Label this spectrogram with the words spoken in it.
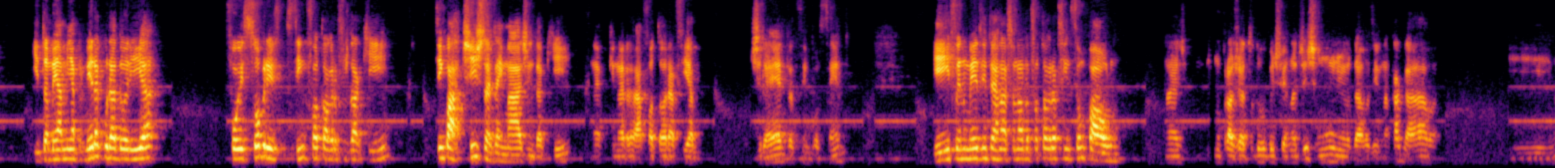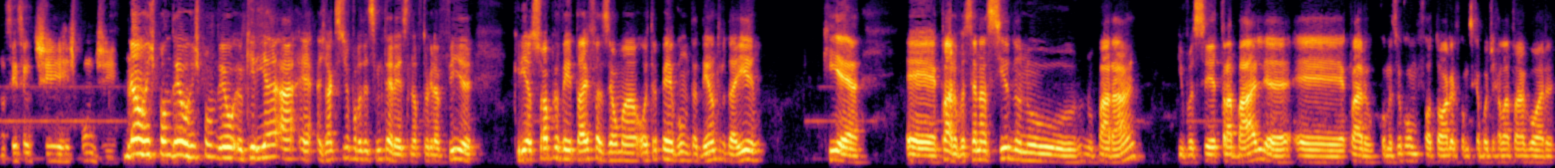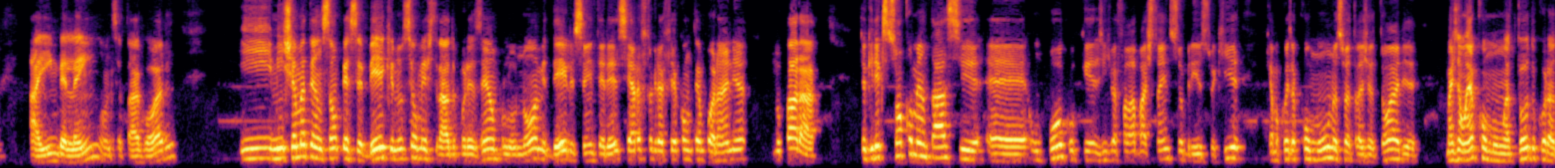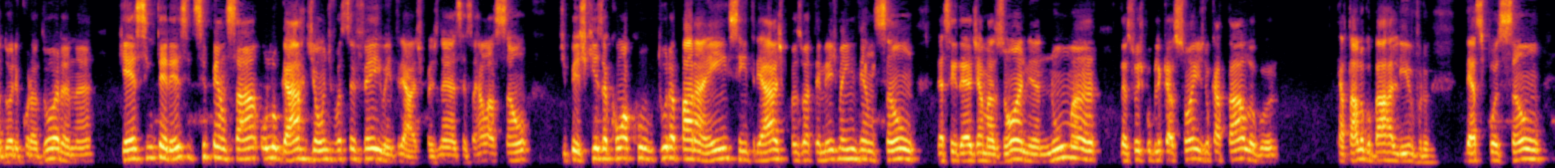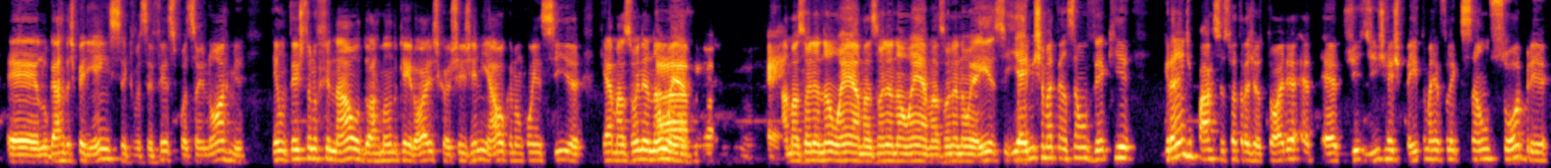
e também a minha primeira curadoria foi sobre cinco fotógrafos daqui, cinco artistas da imagem daqui, né, porque não era a fotografia direta, 100%. E foi no mês internacional da fotografia em São Paulo né, no projeto do Rubens Fernandes Júnior, da Rosina Nakagawa. E Não sei se eu te respondi. Não, respondeu, respondeu. Eu queria, é, já que você já falou desse interesse na fotografia, queria só aproveitar e fazer uma outra pergunta dentro daí, que é, é claro, você é nascido no, no Pará e você trabalha, é, claro, começou como fotógrafo, como você acabou de relatar agora, aí em Belém, onde você está agora, e me chama a atenção perceber que no seu mestrado, por exemplo, o nome dele, seu interesse era fotografia contemporânea no Pará. Então, eu queria que você só comentasse é, um pouco, porque a gente vai falar bastante sobre isso aqui, que é uma coisa comum na sua trajetória, mas não é comum a todo curador e curadora, né? Que é esse interesse de se pensar o lugar de onde você veio, entre aspas, né? Essa relação de pesquisa com a cultura paraense, entre aspas, ou até mesmo a invenção dessa ideia de Amazônia, numa das suas publicações no catálogo, catálogo barra livro dessa exposição é, Lugar da Experiência que você fez, exposição enorme, tem um texto no final do Armando Queiroz que eu achei genial, que eu não conhecia, que é Amazônia não ah, é. É. Amazônia não é, Amazônia não é, Amazônia não é isso. E aí me chama a atenção ver que grande parte da sua trajetória é, é diz respeito a uma reflexão sobre,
